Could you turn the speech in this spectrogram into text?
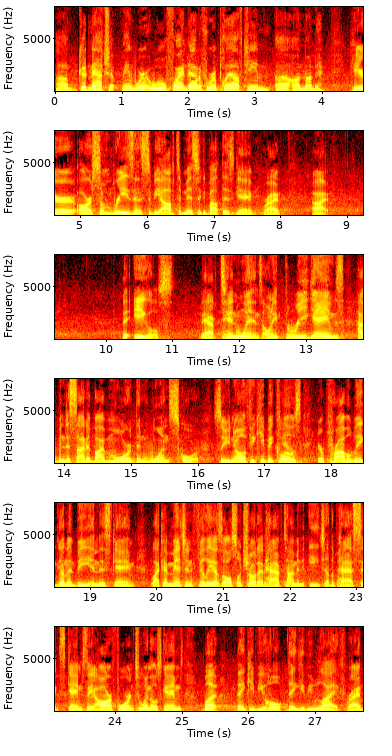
um, good matchup. I mean, we're, we'll find out if we're a playoff team uh, on Monday. Here are some reasons to be optimistic about this game, right? All right. The Eagles, they have 10 wins. Only three games have been decided by more than one score. So you know if you keep it close, you're probably going to be in this game. Like I mentioned, Philly has also trailed at halftime in each of the past six games. They are 4 and 2 in those games, but they give you hope, they give you life, right?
